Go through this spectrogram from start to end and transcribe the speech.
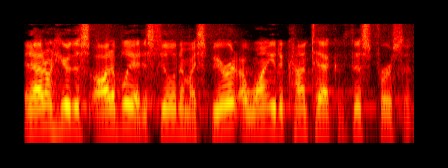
and I don't hear this audibly, I just feel it in my spirit. I want you to contact this person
